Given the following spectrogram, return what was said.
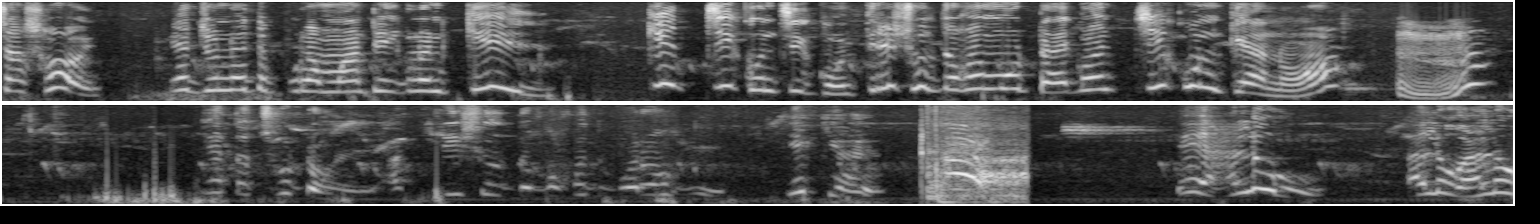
চাষ হয়? এর জন্যই তো পুরো মাঠে এগুলান কি? কি চিকুন চিকুন ত্রিশুল তো হয় মোটা এগুলান চিকুন কেন ये तो छोटो है और त्रिशूल तो बहुत बड़ो है ये क्या है ए हेलो हेलो हेलो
